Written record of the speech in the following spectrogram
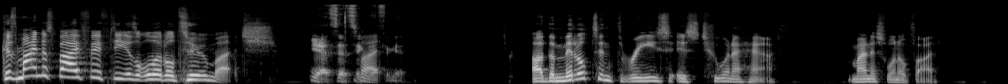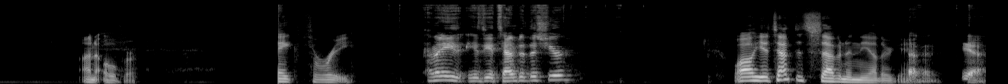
Because minus five fifty is a little too much. Yes, that's significant. But, uh, the Middleton threes is two and a half, minus one hundred five on over. Make three. How many has he attempted this year? Well, he attempted seven in the other game. Seven. Yeah.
